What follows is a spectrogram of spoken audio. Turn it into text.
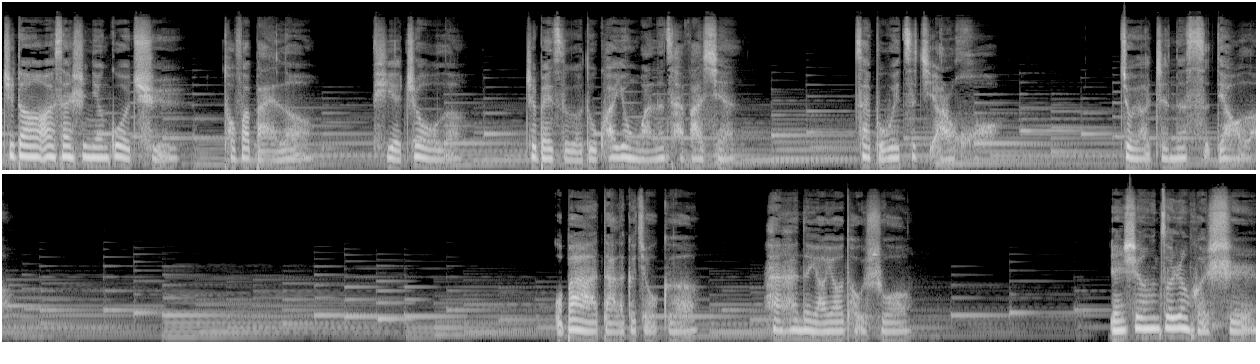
直到二三十年过去，头发白了，皮也皱了，这辈子额度快用完了，才发现，再不为自己而活，就要真的死掉了。我爸打了个酒嗝，憨憨的摇摇头说：“人生做任何事，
